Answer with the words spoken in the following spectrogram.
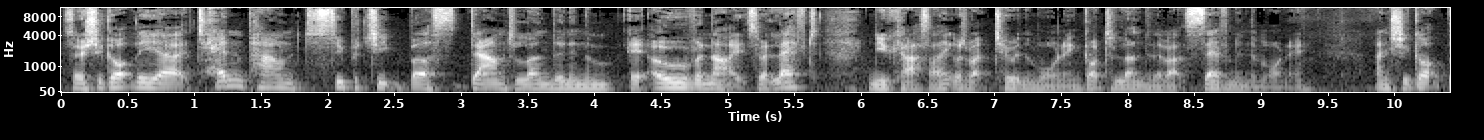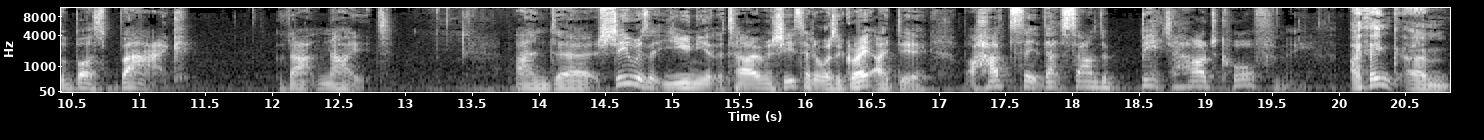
So she got the uh, ten pound super cheap bus down to London in the it, overnight. So it left Newcastle. I think it was about two in the morning. Got to London about seven in the morning, and she got the bus back that night. And uh, she was at uni at the time, and she said it was a great idea. But I have to say that sounds a bit hardcore for me. I think um,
